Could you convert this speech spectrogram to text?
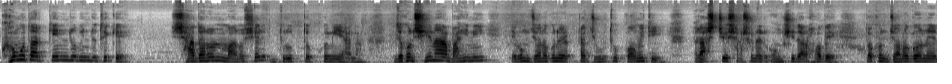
ক্ষমতার কেন্দ্রবিন্দু থেকে সাধারণ মানুষের দূরত্ব কমিয়ে আনা। যখন সেনাবাহিনী এবং জনগণের একটা যৌথ কমিটি রাষ্ট্রীয় শাসনের অংশীদার হবে, তখন জনগণের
